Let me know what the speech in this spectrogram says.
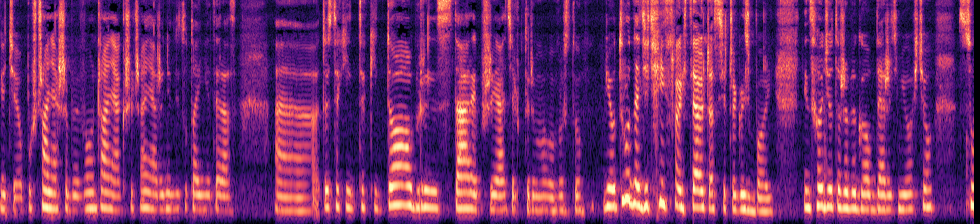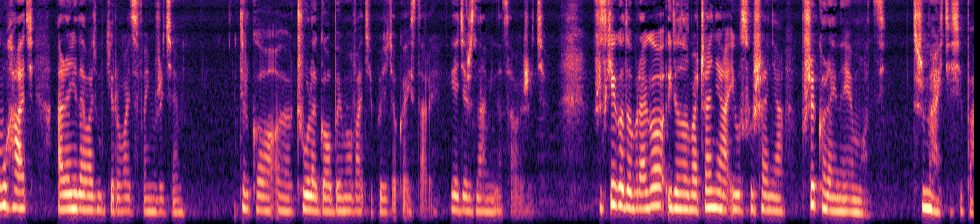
wiecie, opuszczania szyby, wyłączania, krzyczenia, że nie tutaj, nie teraz. E, to jest taki, taki dobry, stary przyjaciel, który ma po prostu miał trudne dzieciństwo i cały czas się czegoś boi. Więc chodzi o to, żeby go obdarzyć miłością, słuchać, ale nie dawać mu kierować swoim życiem. Tylko e, czule go obejmować i powiedzieć: OK, stary, jedziesz z nami na całe życie. Wszystkiego dobrego i do zobaczenia i usłyszenia przy kolejnej emocji. Trzymajcie się, pa.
